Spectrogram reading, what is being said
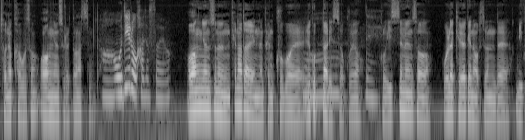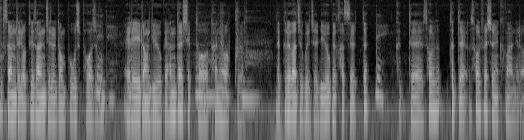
전역하고서 어학연수를 떠났습니다. 아, 어디로 가셨어요? 어학연수는 캐나다에 있는 밴쿠버에 어. 일곱 달 있었고요. 네. 그리고 있으면서 원래 계획에는 없었는데 미국 사람들이 어떻게 사는지를 너무 보고 싶어가지고 네, 네. LA랑 뉴욕에 한 달씩 더 어, 다녀왔고요. 그렇구나. 네, 그래가지고 이제 뉴욕에 갔을 때 네. 그때 서울 그때 서울 패션 위크가 아니라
